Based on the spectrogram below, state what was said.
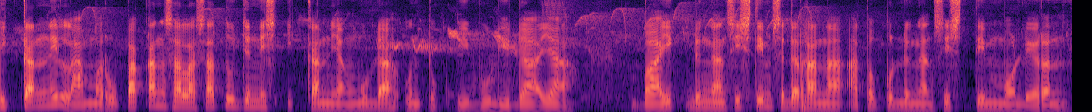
Ikan nila merupakan salah satu jenis ikan yang mudah untuk dibudidaya, baik dengan sistem sederhana ataupun dengan sistem modern.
